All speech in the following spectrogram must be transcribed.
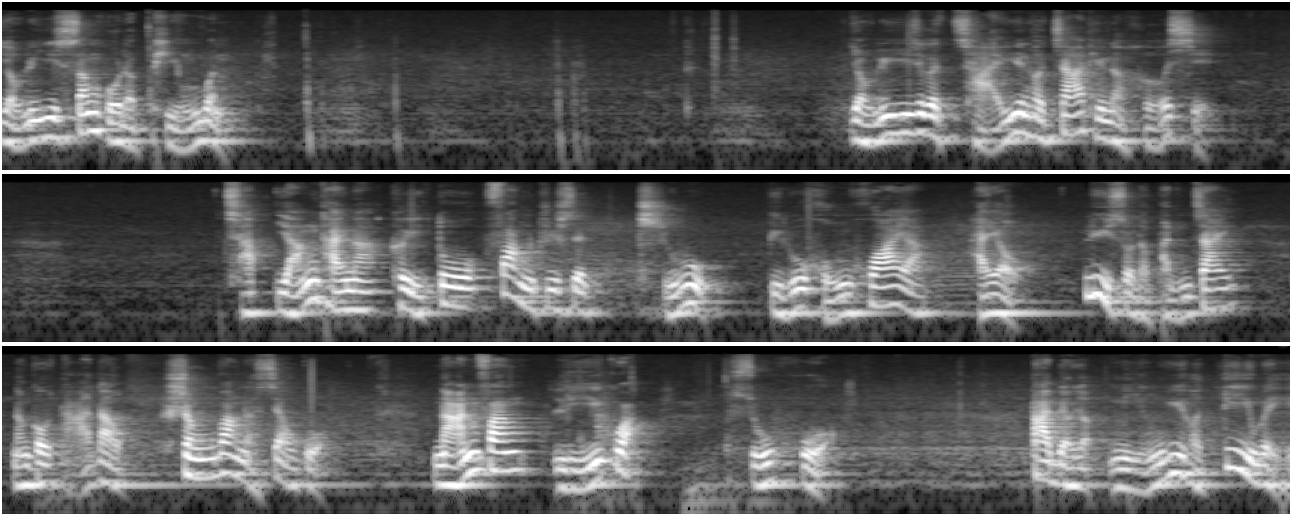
有利于生活的平稳，有利于这个财运和家庭的和谐。阳阳台呢，可以多放置些植物，比如红花呀，还有。绿色的盆栽能够达到声望的效果。南方离卦属火，代表着名誉和地位。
